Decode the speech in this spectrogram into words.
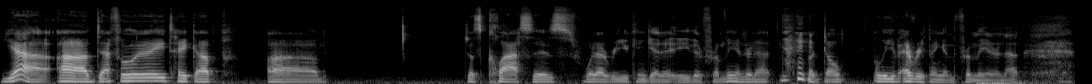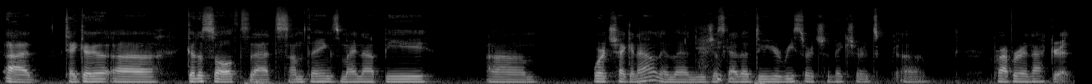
Yeah, uh, definitely take up uh, just classes, whatever you can get it, either from the internet, but don't believe everything in, from the internet. Uh, take a, a good assault that some things might not be um, worth checking out, and then you just got to do your research to make sure it's uh, proper and accurate.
